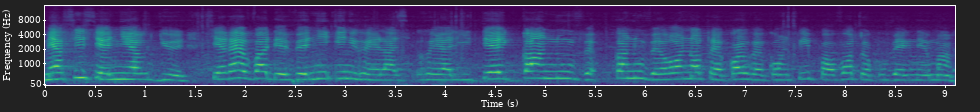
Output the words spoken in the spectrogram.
Merci Seigneur Dieu. Ce rêve va devenir une réalité quand nous, quand nous verrons notre école reconstruite par votre gouvernement?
